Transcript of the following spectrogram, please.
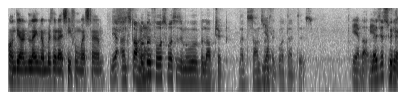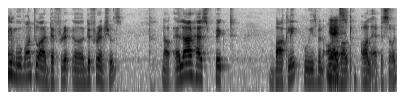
on the underlying numbers that I see from West Ham. Yeah, unstoppable right. force versus immovable object. That sounds yep. like what that is. Yeah. Now, let's just quickly yeah. move on to our differ, uh, differentials. Now, LR has picked Barkley, who he's been on about all episode.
